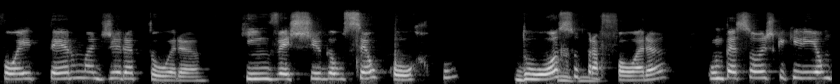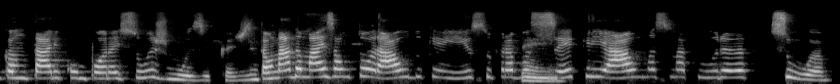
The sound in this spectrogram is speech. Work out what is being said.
foi ter uma diretora que investiga o seu corpo do osso uhum. para fora com pessoas que queriam cantar e compor as suas músicas. Então, nada mais autoral do que isso para você criar uma assinatura sua,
